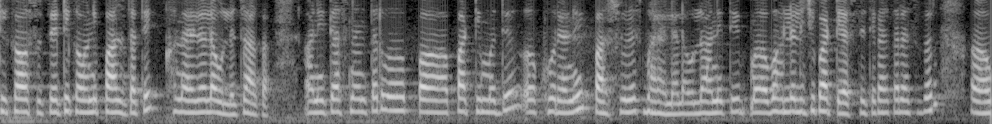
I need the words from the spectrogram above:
टिकाव असतो त्या टिकावाने पाचदा ते खणायला लावलं जागा. आणि त्याचनंतर पा पाटीमध्ये खोऱ्याने पाच वेळेस भरायला लावलं. आणि ते भरलेली जी पाटी असते ते काय करायचं तर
